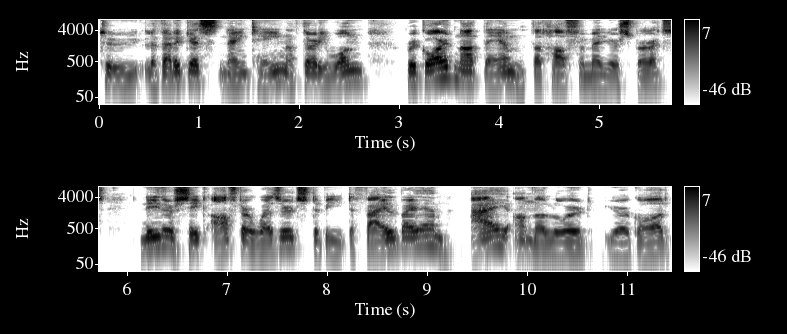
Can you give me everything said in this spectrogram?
to Leviticus 19 and 31. Regard not them that have familiar spirits, neither seek after wizards to be defiled by them. I am the Lord your God.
